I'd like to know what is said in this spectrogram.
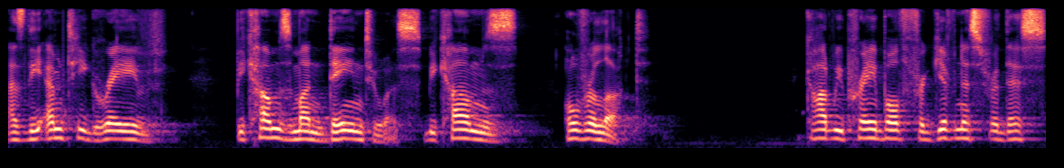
as the empty grave becomes mundane to us, becomes overlooked. God, we pray both forgiveness for this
